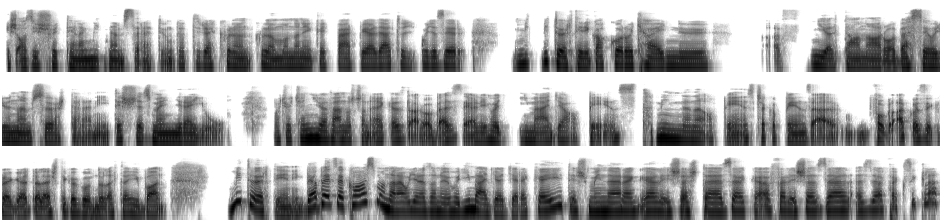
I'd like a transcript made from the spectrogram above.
És az is, hogy tényleg mit nem szeretünk. Tehát ide külön, külön mondanék egy pár példát, hogy, hogy azért mi, mi történik akkor, hogyha egy nő nyíltan arról beszél, hogy ő nem szörtelenít, és ez mennyire jó. Vagy hogyha nyilvánosan elkezd arról beszélni, hogy imádja a pénzt, minden a pénz, csak a pénzzel foglalkozik reggeltől estig a gondolataiban mi történik? De ezek, ha azt mondaná ugyanez a nő, hogy imádja a gyerekeit, és minden reggel és este ezzel kell fel, és ezzel, ezzel fekszik le,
